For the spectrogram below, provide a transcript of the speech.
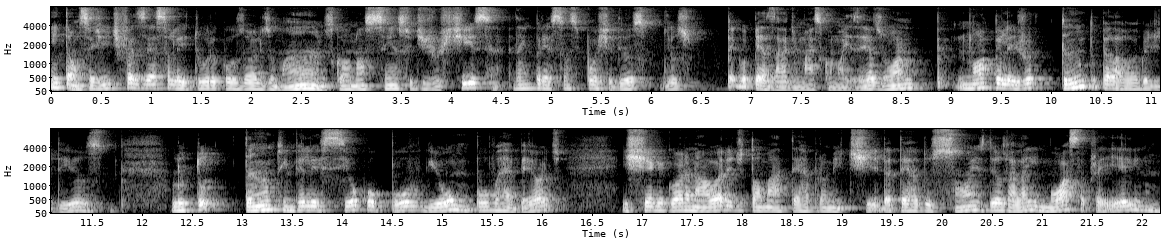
Então, se a gente fazer essa leitura com os olhos humanos, com o nosso senso de justiça, dá a impressão assim, poxa, Deus, Deus pegou pesado demais com Moisés, o homem não pelejou tanto pela obra de Deus, lutou tanto, envelheceu com o povo, guiou um povo rebelde e chega agora na hora de tomar a terra prometida, a terra dos sonhos, Deus vai lá e mostra para ele e não,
